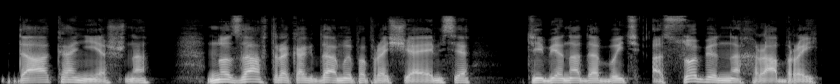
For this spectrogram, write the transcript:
«Да, конечно. Но завтра, когда мы попрощаемся, тебе надо быть особенно храброй.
